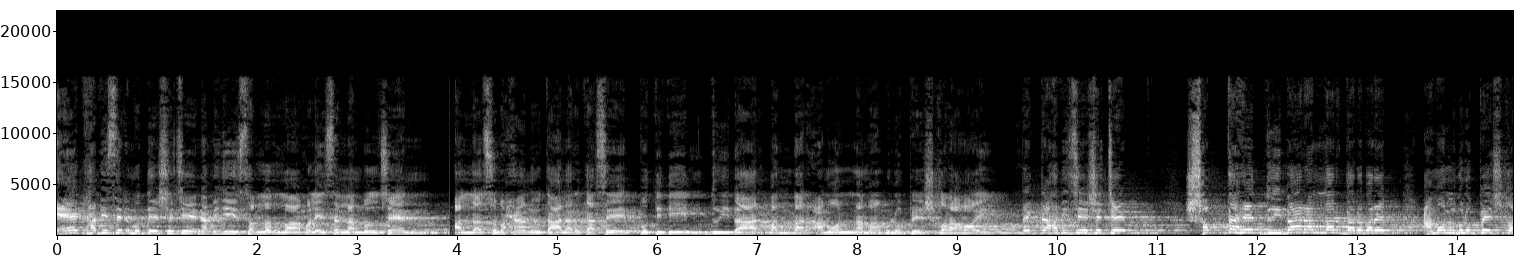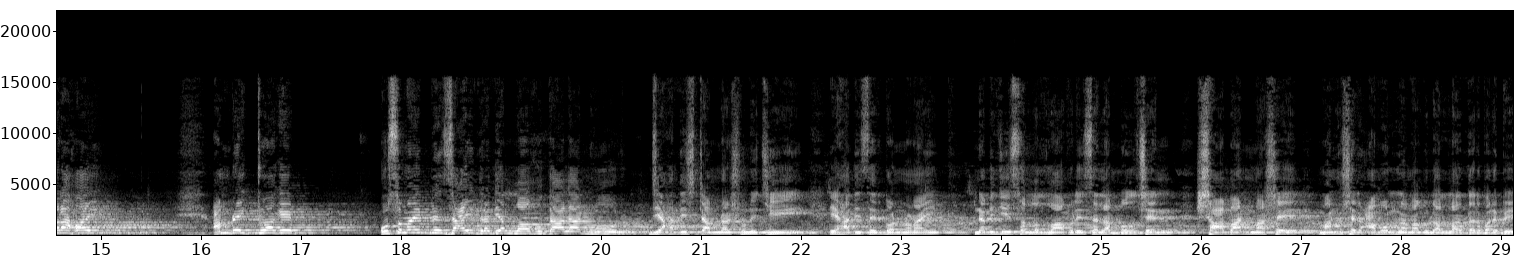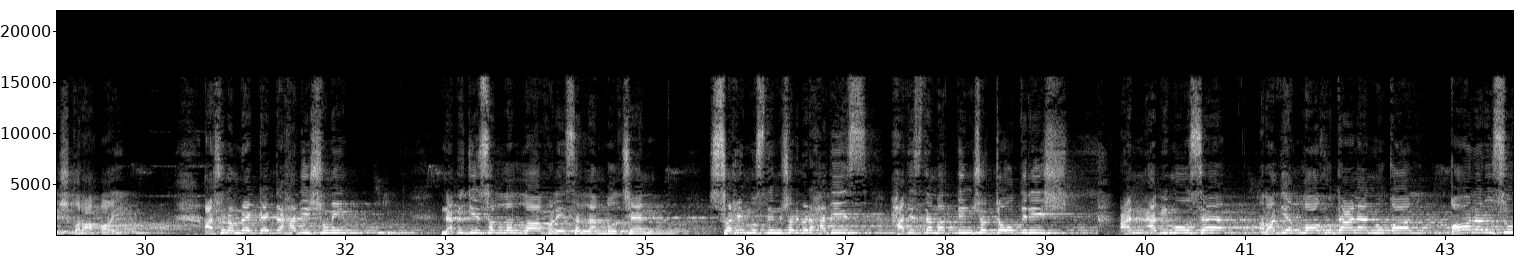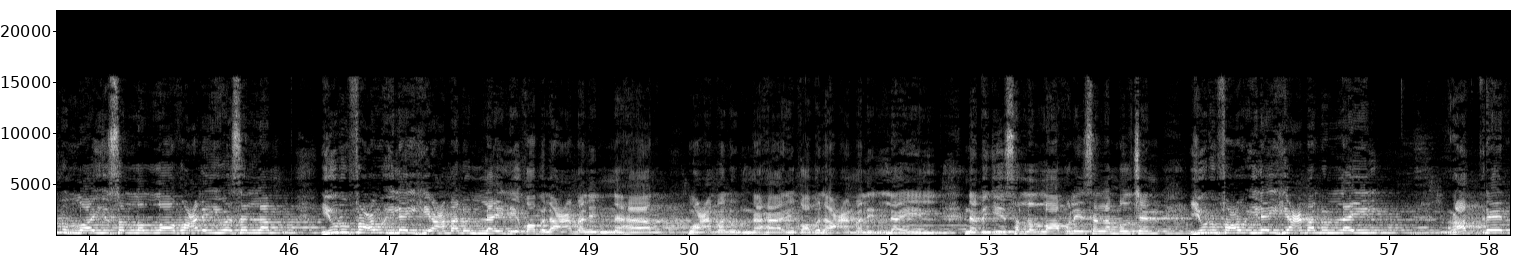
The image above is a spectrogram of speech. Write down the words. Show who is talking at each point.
Speaker 1: এক হাদিসের মধ্যে এসেছে, নাবিজি আলাইহি সাল্লাম বলছেন, আল্লাহ সুবাহানু তালার কাছে প্রতিদিন দুইবার বান্দার আমল নামাগুলো পেশ করা হয়। একটা হাদিসে এসেছে, সপ্তাহে দুইবার আল্লাহর দরবারে আমলগুলো পেশ করা হয়। আমরা একটু আগে ওসমা ইবনে জাইদ রাদিয়াল্লাহু তাআলা নূর যে হাদিসটা আমরা শুনেছি এই হাদিসের বর্ণনায় নবীজি সাল্লাল্লাহু আলাইহি সাল্লাম বলছেন, শাবান মাসে মানুষের আমল নামাগুলো আল্লাহর দরবারে পেশ করা হয়। আসুন আমরা একটা একটা হাদিস শুনি। নবীজি সাল্লাল্লাহু আলাইহি সাল্লাম বলছেন, সহিহ মুসলিম শরীফের হাদিস হাদিস নাম্বার 334 عن أبي موسى رضي الله تعالى عنه قال قال رسول الله صلى الله عليه وسلم يرفع إليه عمل الليل قبل عمل النهار وعمل النهار قبل عمل الليل نبيجي صلى الله عليه وسلم বলছেন يرفع إليه عمل الليل রাত্রের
